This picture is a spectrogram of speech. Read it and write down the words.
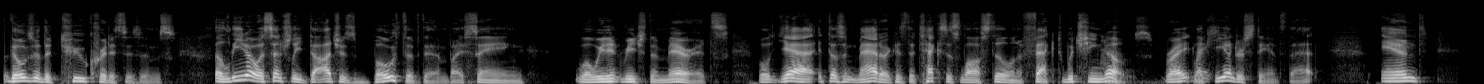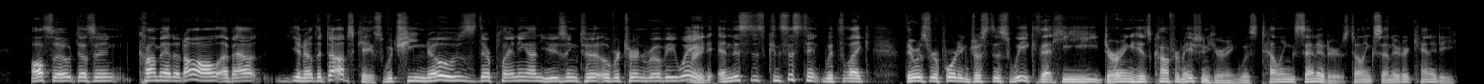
Those are the two criticisms. Alito essentially dodges both of them by saying, well, we didn't reach the merits. Well, yeah, it doesn't matter because the Texas law is still in effect, which he mm-hmm. knows, right? Like Right. he understands that. And also doesn't comment at all about, you know, the Dobbs case, which he knows they're planning on using to overturn Roe v. Wade. And this is consistent with like there was reporting just this week that he during his confirmation hearing was telling senators, telling Senator Kennedy,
